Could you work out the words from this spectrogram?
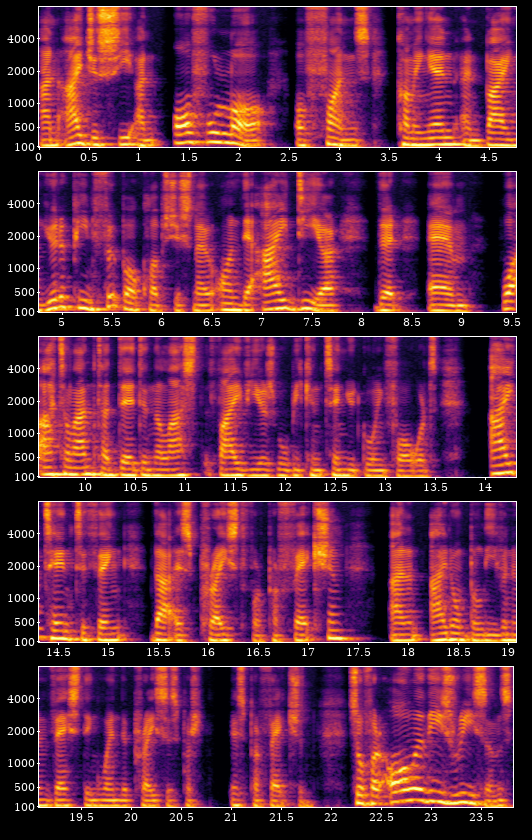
and I just see an awful lot of funds coming in and buying European football clubs just now on the idea that um, what Atalanta did in the last five years will be continued going forward. I tend to think that is priced for perfection and I don't believe in investing when the price is per- is perfection. So for all of these reasons,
